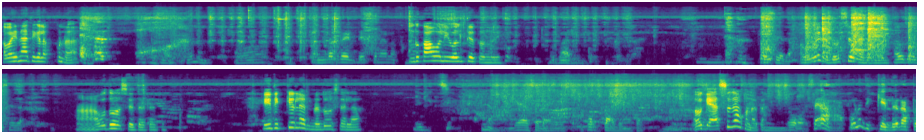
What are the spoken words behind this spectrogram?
ಅವ ಐನಾತಿಗೆಲ್ಲ ಹಾಕೊಂಡ ಒಂದು ಕಾವಲಿ ಒಲ್ತೇತೊಂದು ಬಾರ್ದು ದೋಸೆದ ಅವೇ ದೋಸೆ ಹೌದು ದೋಸೆದ ಹಾ ಅವು ದೋಸೆ ದೊಡ್ಡ ಈ ದಿಕ್ಕಿಲ್ಲ ಅಲ್ವ ದೋಸೆ ಎಲ್ಲ ಇಜ್ಜಿ ಗ್ಯಾಸದ ಹೊರ್ತಾಗ ಮಟ ಅವು ಗ್ಯಾಸ್ಗೆ ಹಾಕೋಣದ ದೋಸೆ ಹಾಕೊಂಡು ದಿಕ್ಕೆಲ್ಲ ರಪ್ಪ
